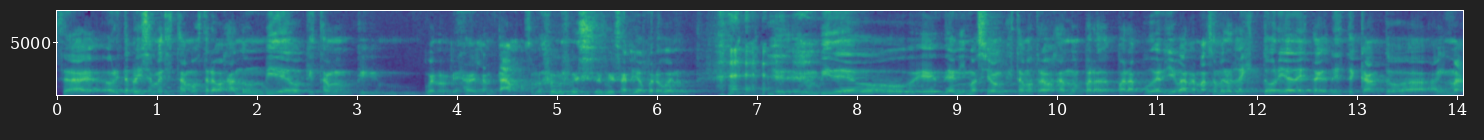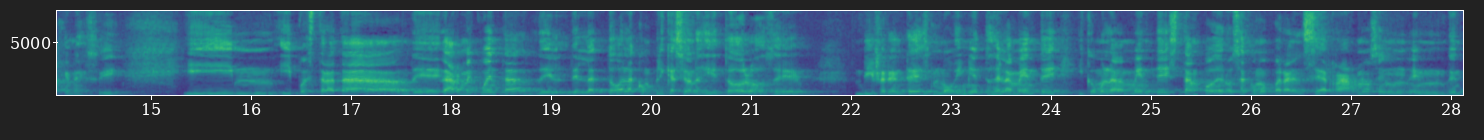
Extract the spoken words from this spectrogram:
O sea, ahorita precisamente estamos trabajando un video que estamos, que, bueno, les adelantamos, no, sé si se me salió, pero bueno, es es un video eh, de animación que estamos trabajando para, para poder llevar más o menos la historia de, esta- de este canto a, a imágenes, ¿sí? Y, y pues trata de darme cuenta de, de la- todas las complicaciones y de todos los eh, diferentes movimientos de la mente y cómo la mente es tan poderosa como para encerrarnos en, en-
